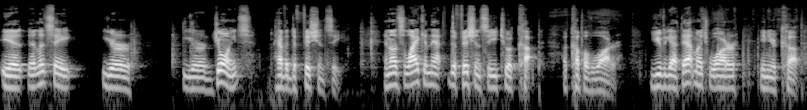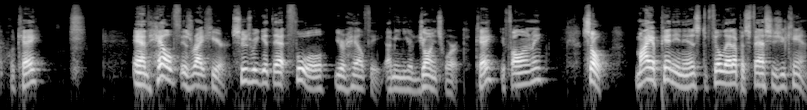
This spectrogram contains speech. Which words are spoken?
is, uh, let's say your, your joints have a deficiency. And let's liken that deficiency to a cup, a cup of water. You've got that much water in your cup, okay? And health is right here. As soon as we get that full, you're healthy. I mean, your joints work, okay? You following me? So, my opinion is to fill that up as fast as you can.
